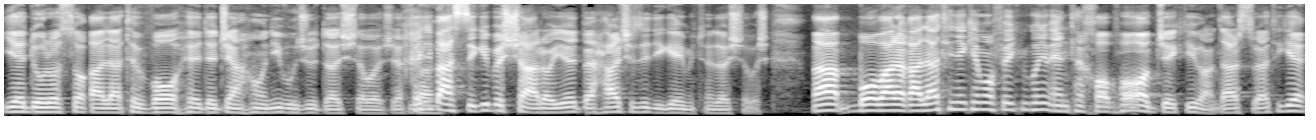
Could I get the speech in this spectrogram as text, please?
یه درست و غلط واحد جهانی وجود داشته باشه. خیلی بله. بستگی به شرایط به هر چیز دیگه می‌تونه داشته باشه. و باور غلط اینه که ما فکر می‌کنیم انتخاب ها objective در صورتی که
